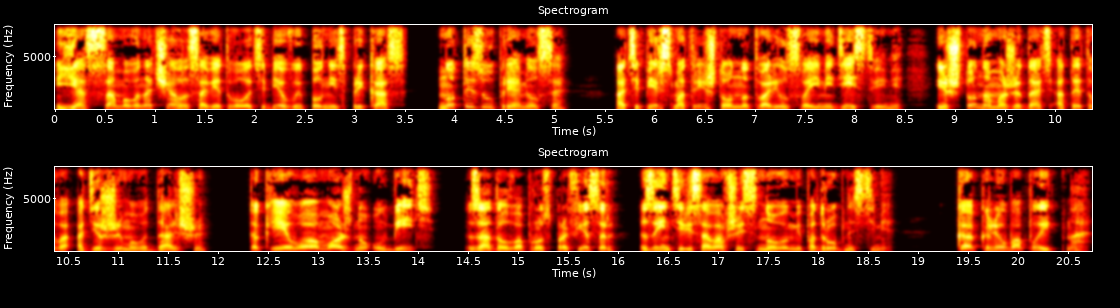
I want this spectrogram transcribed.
«Я с самого начала советовала тебе выполнить приказ, но ты заупрямился. А теперь смотри, что он натворил своими действиями, и что нам ожидать от этого одержимого дальше?» «Так его можно убить?» — задал вопрос профессор, заинтересовавшись новыми подробностями. «Как любопытно!»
